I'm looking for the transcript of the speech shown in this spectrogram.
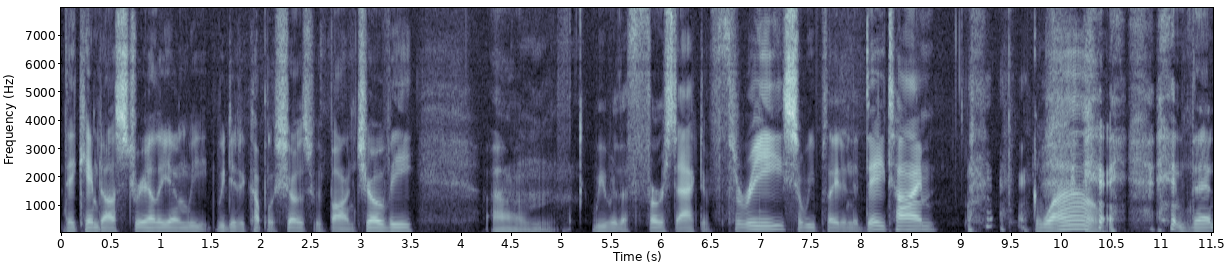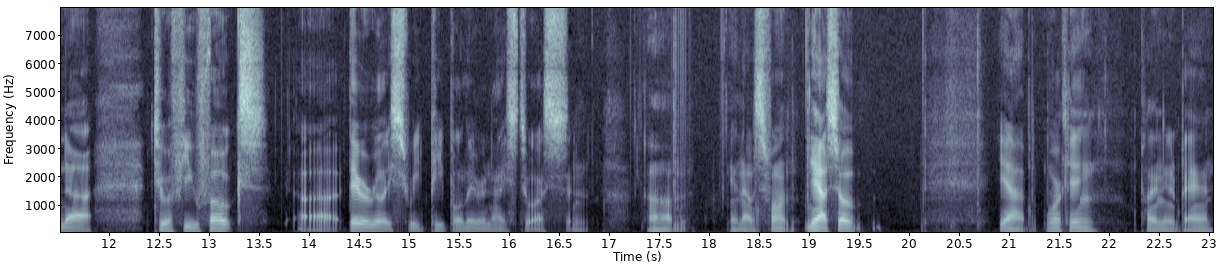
they came to Australia, and we we did a couple of shows with Bon Jovi. Um, we were the first act of three, so we played in the daytime Wow. and then uh, to a few folks. Uh, they were really sweet people. They were nice to us, and um, and that was fun. Yeah. So yeah, working, playing in a band.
